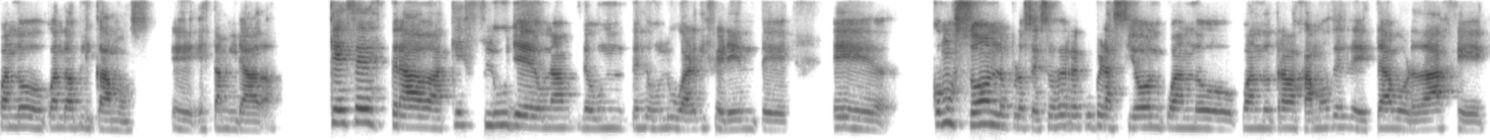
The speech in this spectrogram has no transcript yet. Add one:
cuando, cuando aplicamos eh, esta mirada? ¿Qué se destraba? ¿Qué fluye de una, de un, desde un lugar diferente? Eh, ¿Cómo son los procesos de recuperación cuando, cuando trabajamos desde este abordaje?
